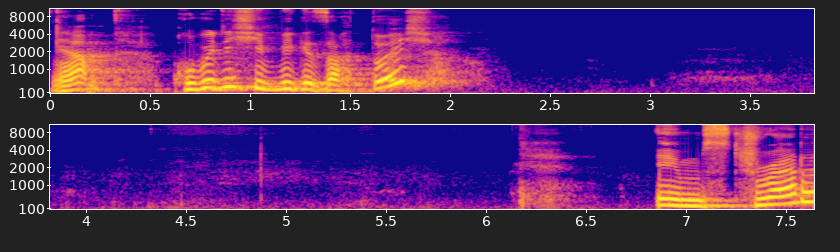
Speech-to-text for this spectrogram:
Ja, probier dich hier wie gesagt durch. Im Straddle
